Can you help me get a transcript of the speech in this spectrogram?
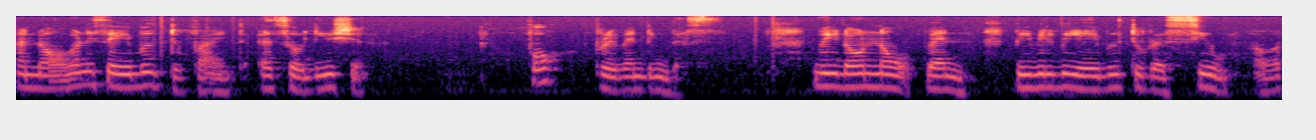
and no one is able to find a solution for preventing this. We don't know when we will be able to resume our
